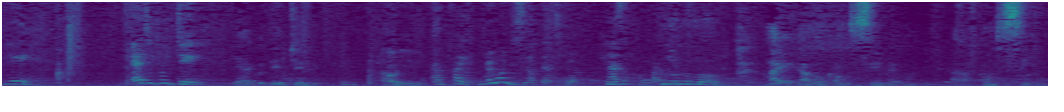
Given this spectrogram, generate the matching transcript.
Hey, Eddie, good day. Yeah, good day, Julie. How are you? I'm fine. Raymond is not at home. He hasn't come back No, yet. no, no. I haven't come to see Raymond. I've come to see him.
